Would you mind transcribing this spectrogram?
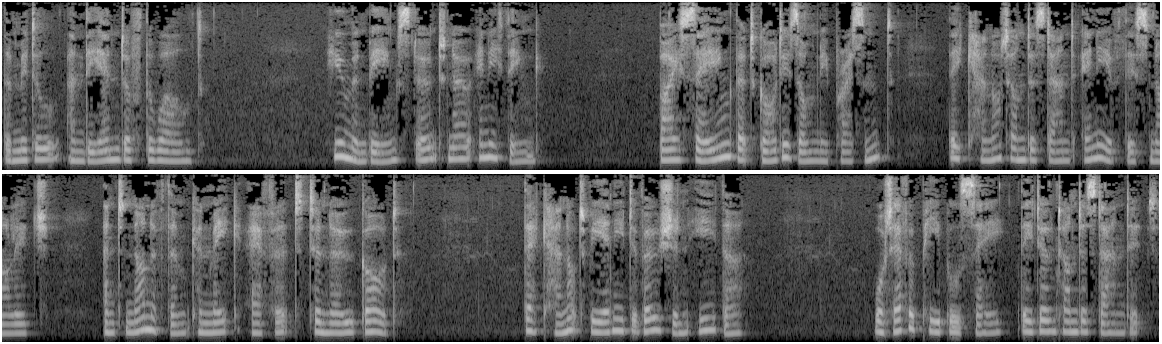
the middle, and the end of the world. Human beings don't know anything. By saying that God is omnipresent, they cannot understand any of this knowledge, and none of them can make effort to know God. There cannot be any devotion either. Whatever people say, they don't understand it.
